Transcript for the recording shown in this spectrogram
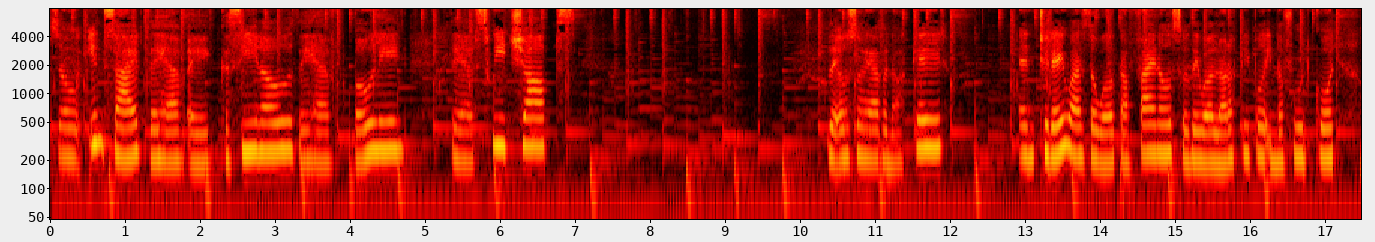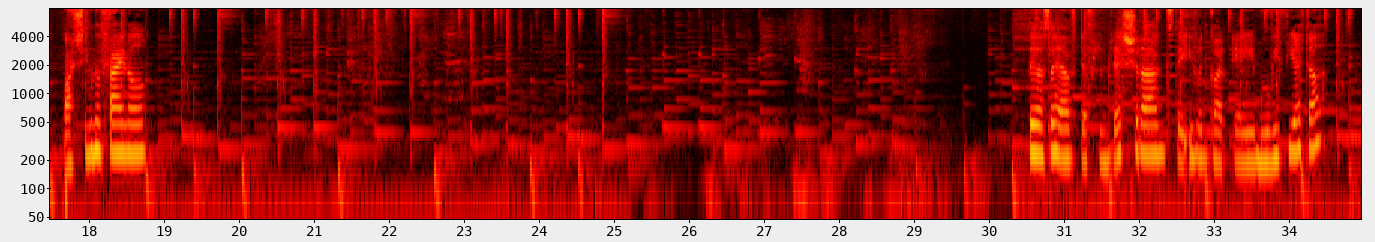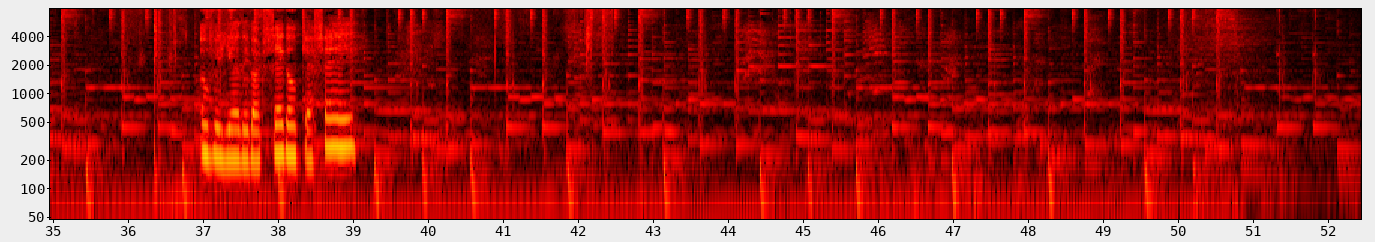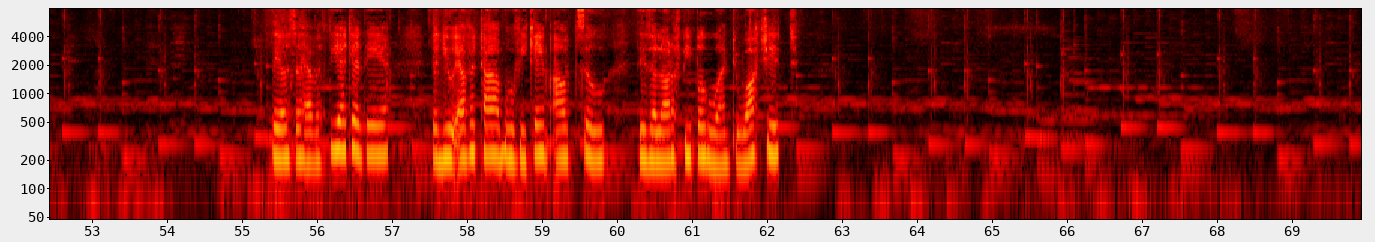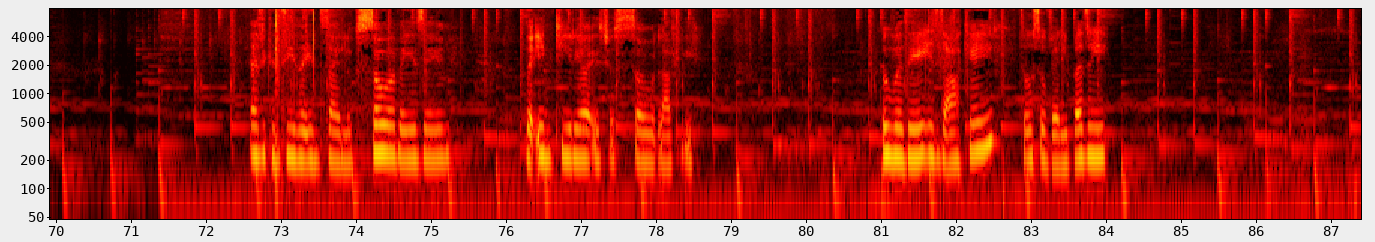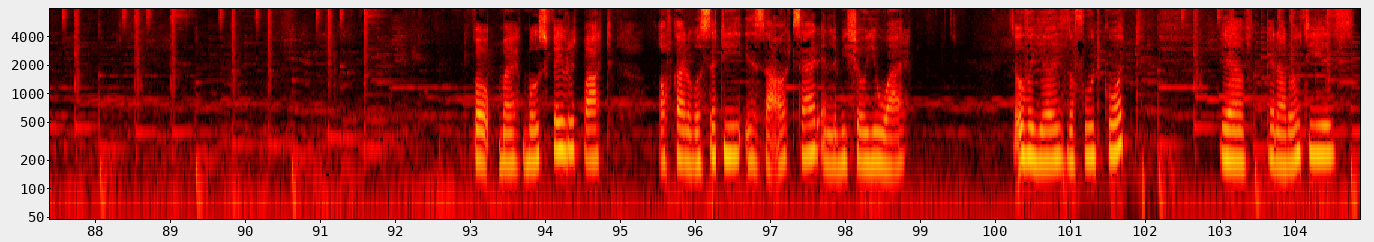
So inside they have a casino they have bowling they have sweet shops. They also have an arcade. And today was the World Cup final, so there were a lot of people in the food court watching the final. They also have different restaurants. They even got a movie theater. Over here they got Fego Cafe. They also have a theater there. The new Avatar movie came out, so there's a lot of people who want to watch it. As you can see, the inside looks so amazing. The interior is just so lovely. Over there is the arcade. It's also very busy. But my most favorite part of Carnival City is the outside and let me show you why. So over here is the food court we have Panarottis.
